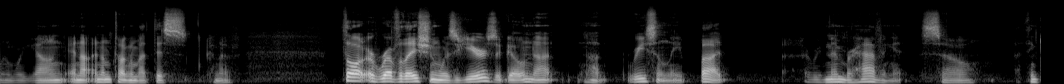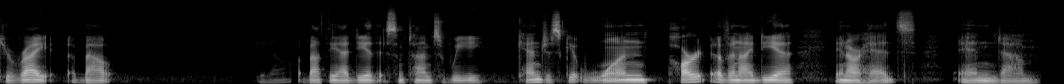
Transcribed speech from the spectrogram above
when we're young. And, I, and I'm talking about this kind of thought or revelation was years ago, not not recently, but I remember having it. So I think you're right about you know about the idea that sometimes we can just get one part of an idea in our heads, and um,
